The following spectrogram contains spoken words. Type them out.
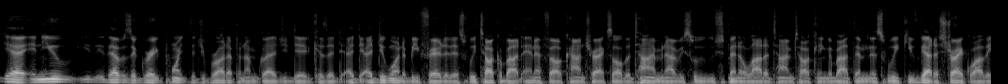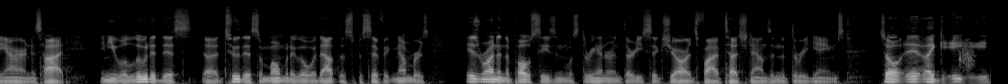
Yeah, and you that was a great point that you brought up, and I'm glad you did because I, I, I, do want to be fair to this. We talk about NFL contracts all the time, and obviously we spent a lot of time talking about them this week. You've got to strike while the iron is hot, and you alluded this uh, to this a moment ago without the specific numbers. His run in the postseason was 336 yards, five touchdowns in the three games. So, it, like, it,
